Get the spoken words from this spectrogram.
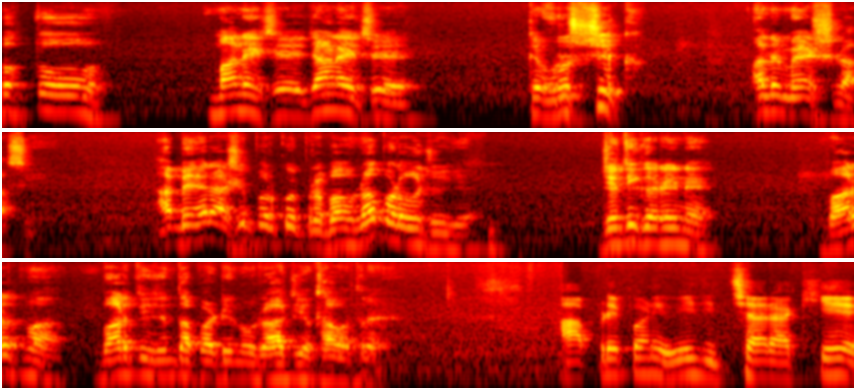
ભક્તો માને છે, જાણે છે કે વૃશ્ચિક અને મેષ રાશિ. આ બે રાશિ પર કોઈ પ્રભાવ ન પડવો જોઈએ, જેથી કરીને ભારતમાં ભારતીય જનતા પાર્ટીનું રાજ યથાવત રહે. આપણે પણ એવી જ ઈચ્છા રાખીએ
